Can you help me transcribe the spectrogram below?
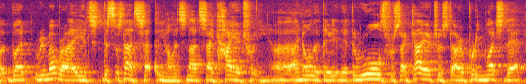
But but remember, I, it's this is not you know it's not psychiatry. Uh, I know that they, that the rules for psychiatrists are pretty much that.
